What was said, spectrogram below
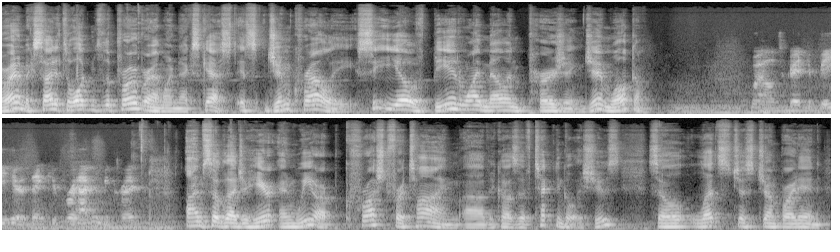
All right, I'm excited to welcome to the program our next guest. It's Jim Crowley, CEO of BNY Mellon Pershing. Jim, welcome. Well, it's great to be here. Thank you for having me, Craig. I'm so glad you're here, and we are crushed for time uh, because of technical issues. So let's just jump right in.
